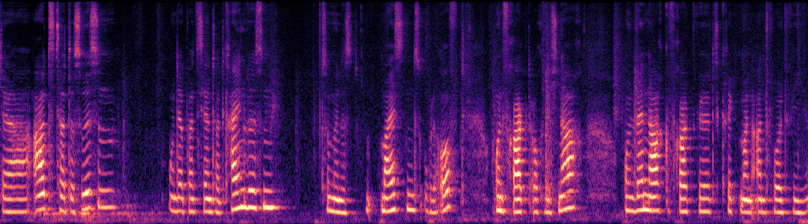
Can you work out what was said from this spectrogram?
der Arzt hat das Wissen und der Patient hat kein Wissen, zumindest meistens oder oft, und fragt auch nicht nach. Und wenn nachgefragt wird, kriegt man Antwort wie,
